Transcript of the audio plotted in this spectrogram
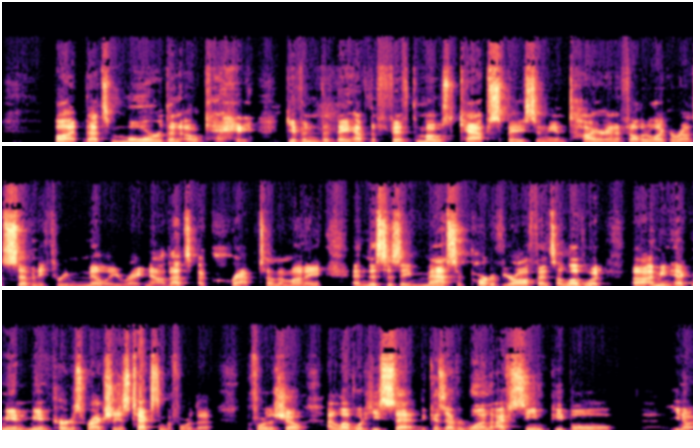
but that's more than okay given that they have the fifth most cap space in the entire NFL. They're like around 73 milli right now. That's a crap ton of money, and this is a massive part of your offense. I love what uh, I mean. Heck, me and me and Curtis were actually just texting before the before the show. I love what he said because everyone I've seen people, you know,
